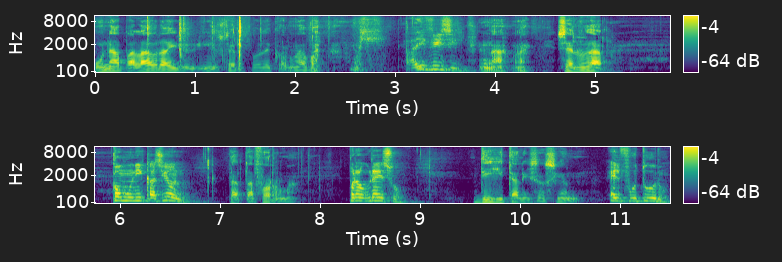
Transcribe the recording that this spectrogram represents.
Una palabra y, usted responde con una palabra. Está difícil. No, celular. Comunicación. Plataforma. Progreso. Digitalización. El futuro.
